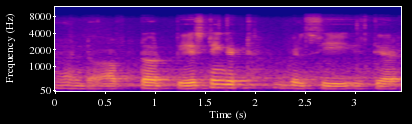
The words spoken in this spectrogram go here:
And uh, after pasting it we'll see is there.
